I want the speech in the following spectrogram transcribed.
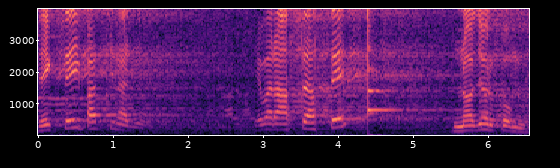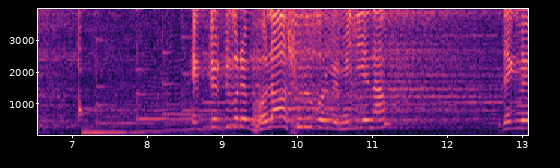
দেখতেই পাচ্ছি না যে। এবার আস্তে আস্তে নজর কমবে। একটু একটু করে ভোলা শুরু করবে মিলিয়ে নাম দেখবে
